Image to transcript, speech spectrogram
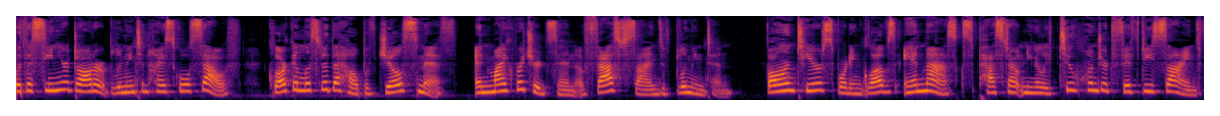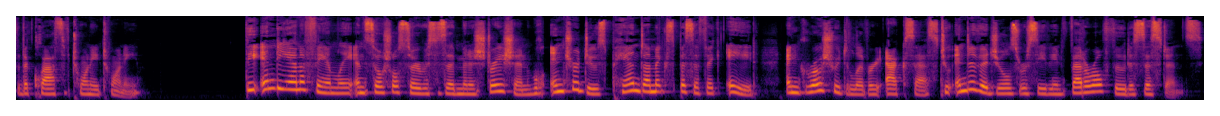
With a senior daughter at Bloomington High School South, Clark enlisted the help of Jill Smith and Mike Richardson of Fast Signs of Bloomington. Volunteers sporting gloves and masks passed out nearly 250 signs for the class of 2020. The Indiana Family and Social Services Administration will introduce pandemic specific aid and grocery delivery access to individuals receiving federal food assistance.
